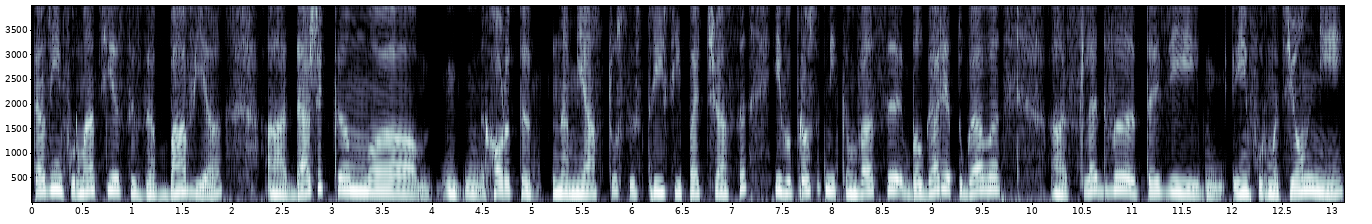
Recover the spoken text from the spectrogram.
тази информация се забавя а, даже към а, хората на място с 35 часа и въпросът ми към вас е България тогава а, следва тези информационни,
